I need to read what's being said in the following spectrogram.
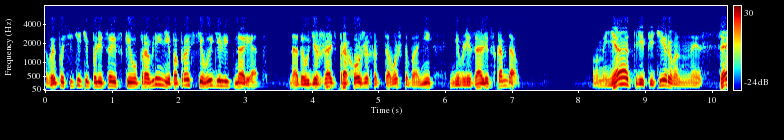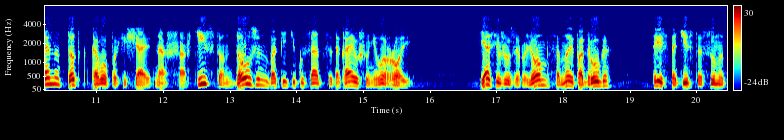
вы посетите полицейское управление и попросите выделить наряд. Надо удержать прохожих от того, чтобы они не влезали в скандал. У меня отрепетированная сцена, тот, кого похищает наш артист, он должен вопить и кусаться, такая уж у него роль. Я сижу за рулем, со мной подруга, три статиста сунут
